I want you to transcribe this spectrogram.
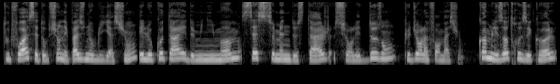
Toutefois, cette option n'est pas une obligation et le quota est de minimum 16 semaines de stage sur les deux ans que dure la formation. Comme les autres écoles,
